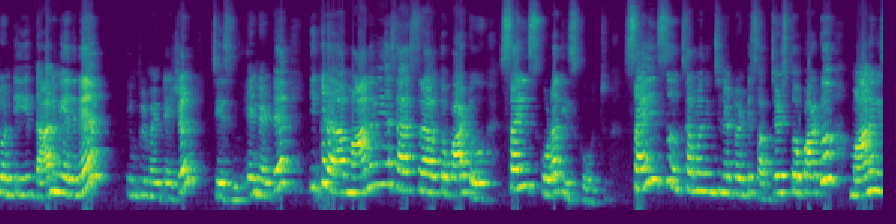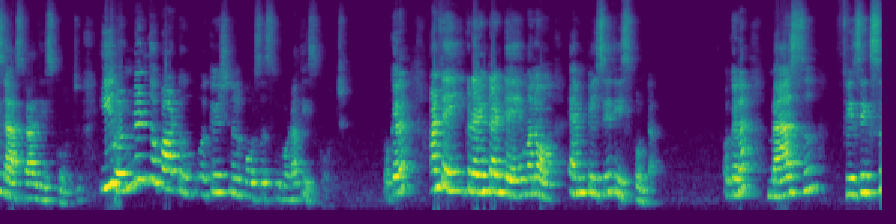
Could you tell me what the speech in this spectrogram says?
ట్వంటీ దాని మీదనే ఇంప్లిమెంటేషన్ చేసింది. ఏంటంటే ఇక్కడ మానవీయ శాస్త్రాలతో పాటు సైన్స్ కూడా తీసుకోవచ్చు. సైన్స్ సంబంధించినటువంటి సబ్జెక్ట్స్తో పాటు మానవీయ శాస్త్రాలు తీసుకోవచ్చు. ఈ రెండింటితో పాటు వొకేషనల్ కోర్సెస్ని కూడా తీసుకోవచ్చు. ఓకేనా? అంటే ఇక్కడ ఏంటంటే మనం ఎంపీసీ తీసుకుంటాం. ఓకేనా? మ్యాథ్స్ ఫిజిక్స్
